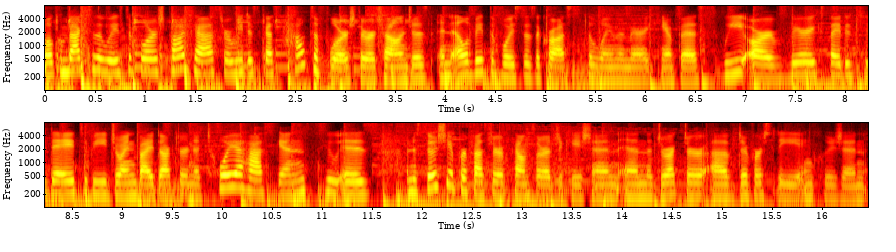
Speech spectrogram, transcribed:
Welcome back to the Ways to Flourish podcast, where we discuss how to flourish through our challenges and elevate the voices across the William & Mary campus. We are very excited today to be joined by Dr. Natoya Haskins, who is an associate professor of counselor education and the director of diversity inclusion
